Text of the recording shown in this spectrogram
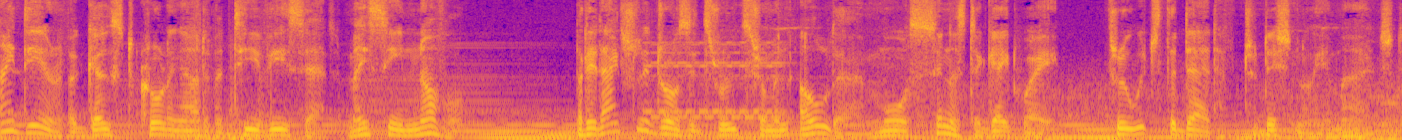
Idea of a ghost crawling out of a TV set may seem novel, but it actually draws its roots from an older, more sinister gateway through which the dead have traditionally emerged.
